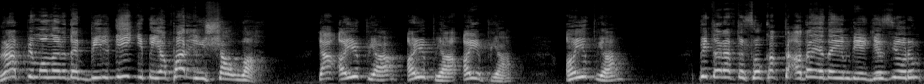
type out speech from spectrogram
Rabbim onları da bildiği gibi yapar inşallah. Ya ayıp ya, ayıp ya, ayıp ya. Ayıp ya. Bir tarafta sokakta aday adayım diye geziyorum.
